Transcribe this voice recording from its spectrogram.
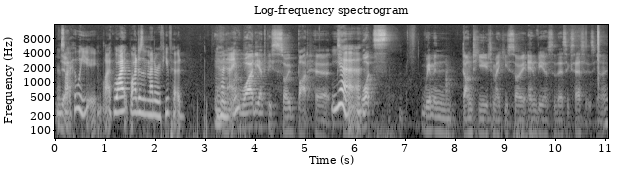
And it's Yeah. like, who are you? Like, why why does it matter if you've heard her Mm, name? Why do you have to be so butthurt? Yeah. What's women done to you to make you so envious of their successes? You know.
